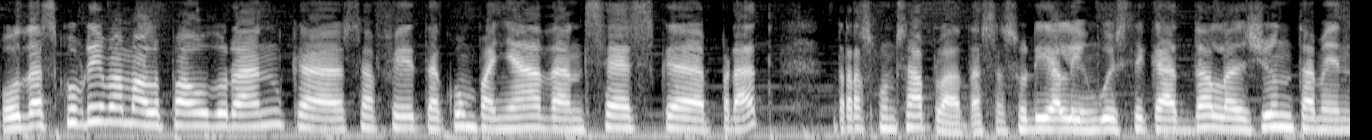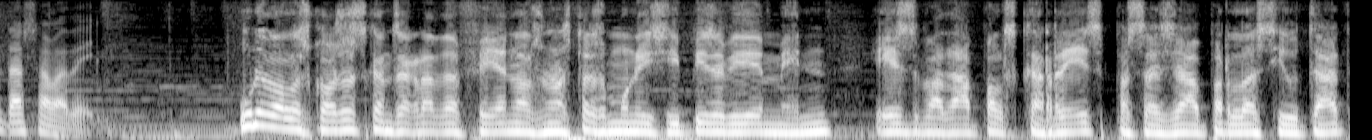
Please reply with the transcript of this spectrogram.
Ho descobrim amb el Pau Duran, que s'ha fet acompanyar d'en Cesc Prat, responsable d'assessoria lingüística de l'Ajuntament de Sabadell. Una de les coses que ens agrada fer en els nostres municipis, evidentment, és badar pels carrers, passejar per la ciutat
